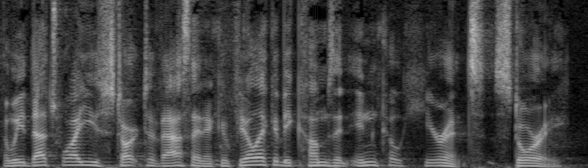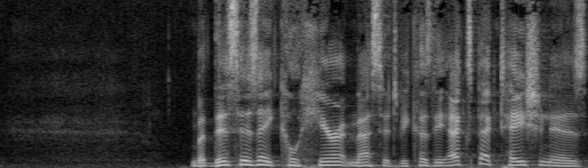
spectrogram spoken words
And we, that's why you start to vacillate. It can feel like it becomes an incoherent story. But this is a coherent message because the expectation is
